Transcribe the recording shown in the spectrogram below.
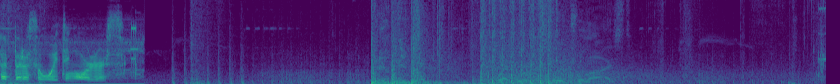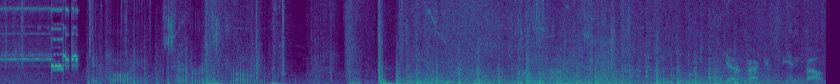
KIA. Cerberus awaiting orders. Neutralized. Deploy Cerberus drone. Hostiles. Care package inbound.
